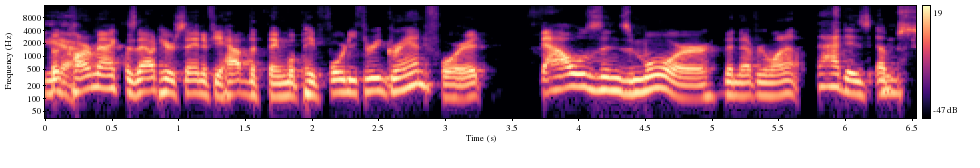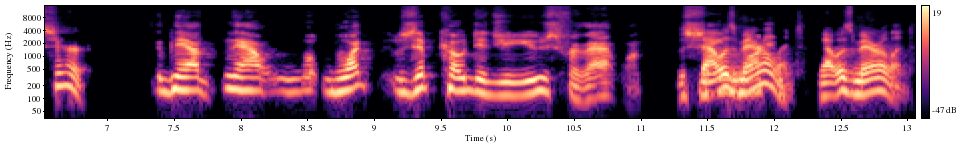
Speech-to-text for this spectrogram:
But yeah. CarMax is out here saying if you have the thing, we'll pay 43 grand for it, thousands more than everyone else. That is hmm. absurd. Now, now, what zip code did you use for that one? that was Maryland. That was Maryland.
